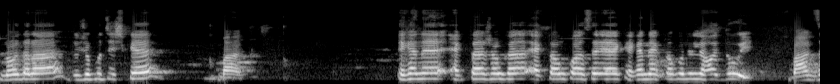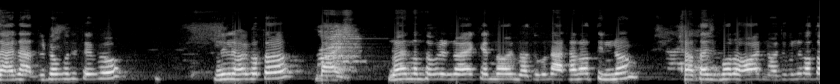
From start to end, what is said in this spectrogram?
নয় দ্বারা দুশো পঁচিশ কে ভাগ এখানে একটা সংখ্যা একটা অঙ্ক আছে এক এখানে একটা অঙ্ক নিলে হয় দুই। ভাগ যায় না দুটো অঙ্ক দিতে নিলে হয় কত? বাইশ। নয় নন্ত করে নয় একে নয় নয় দুগুণে আঠারো তিন নং সাতাইশ বড় হয় নয় দুগুণে কত?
